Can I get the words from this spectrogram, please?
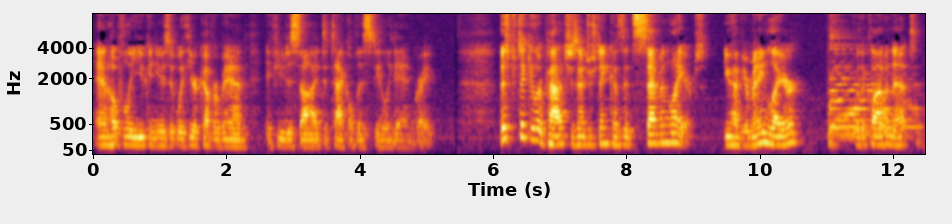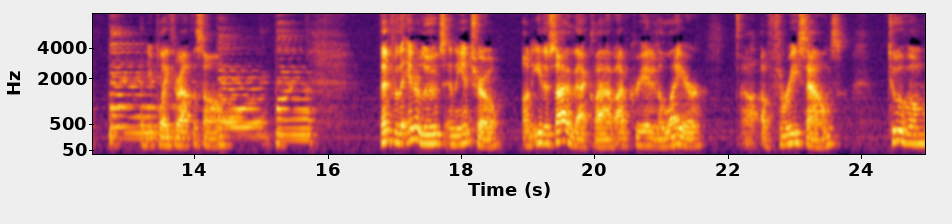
and hopefully you can use it with your cover band if you decide to tackle this Steely Dan great. This particular patch is interesting because it's seven layers. You have your main layer for the clavinet, and you play throughout the song. Then for the interludes and the intro, on either side of that clav, I've created a layer uh, of three sounds. Two of them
